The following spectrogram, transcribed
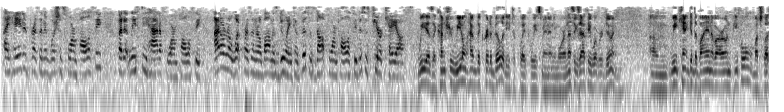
I hated President Bush's foreign policy, but at least he had a foreign policy. I don't know what President Obama is doing because this is not foreign policy. This is pure chaos. We as a country, we don't have the credibility to play policeman anymore, and that's exactly what we're doing. Um, we can't get the buy-in of our own people, much less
